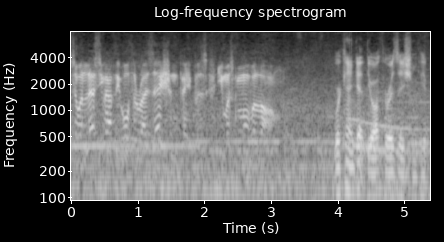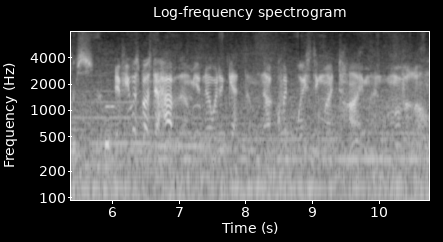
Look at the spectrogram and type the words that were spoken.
so unless you have the authorization papers, you must move along. Where can I get the authorization papers? If you were supposed to have them, you'd know where to get them. Now quit wasting my time and move along.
